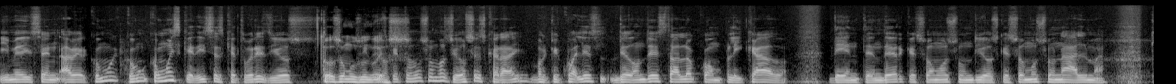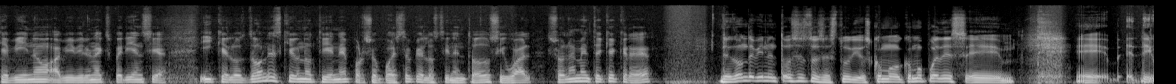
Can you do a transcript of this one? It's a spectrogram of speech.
y me dicen, a ver, ¿cómo, cómo, cómo es que dices que tú eres Dios? todos somos un Digo, Dios. Es que todos somos dioses, caray, porque cuál es, de dónde está lo complicado de entender que somos un Dios, que somos un alma que vino a vivir una experiencia y que los dones que uno tiene, por supuesto que los tienen todos igual, solamente hay que creer. ¿De dónde vienen todos estos estudios? ¿Cómo, cómo puedes, eh, eh, de-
